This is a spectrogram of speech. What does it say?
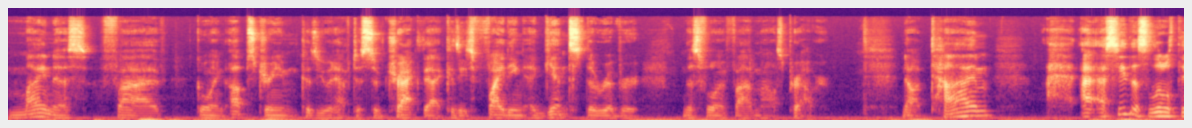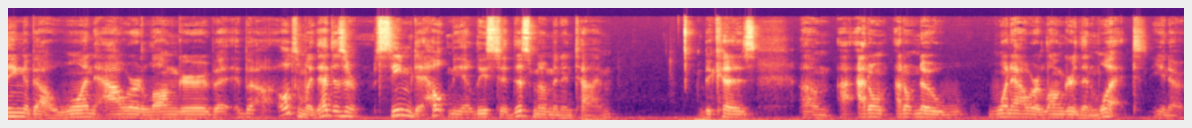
minus five going upstream because you would have to subtract that because he's fighting against the river that's flowing five miles per hour. Now, time, I, I, see this little thing about one hour longer, but, but ultimately that doesn't seem to help me, at least at this moment in time, because um, I, I don't I don't know one hour longer than what you know.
